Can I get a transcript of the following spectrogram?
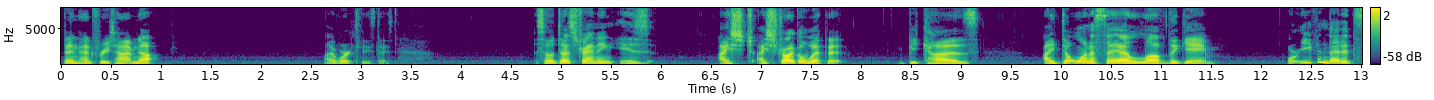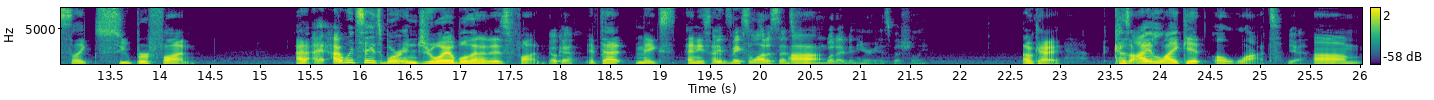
Ben had free time. No. I worked these days. So Death Stranding is, I, I struggle with it because I don't want to say I love the game or even that it's like super fun. I, I, would say it's more enjoyable than it is fun, Okay. if that makes any sense. It makes a lot of sense Uh, from what I've been hearing, especially. Okay, because I like it a lot. Yeah. Um.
